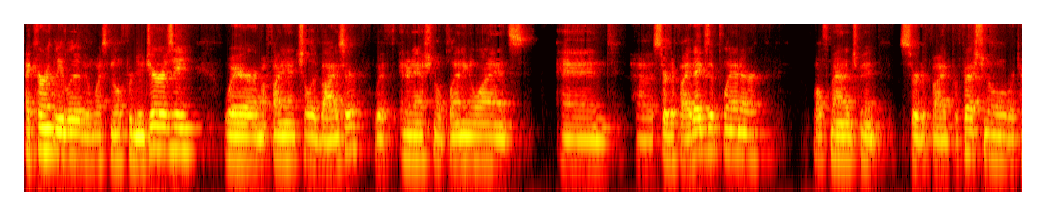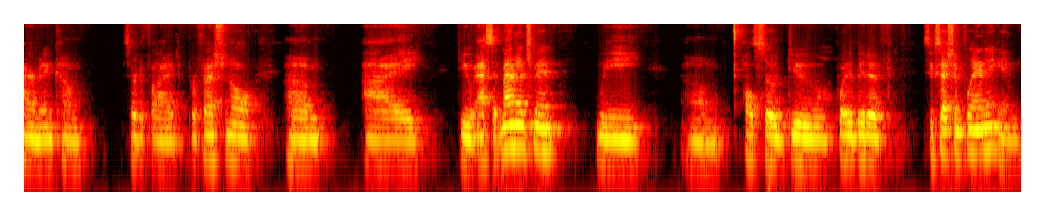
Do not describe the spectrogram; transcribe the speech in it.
I currently live in West Milford, New Jersey, where I'm a financial advisor with International Planning Alliance and certified exit planner, wealth management certified professional, retirement income certified professional. Um, I do asset management. We um, also do quite a bit of succession planning and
